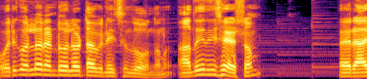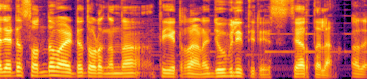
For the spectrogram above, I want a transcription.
ഒരു കൊല്ലം രണ്ട് കൊല്ലമായിട്ട് അഭിനയിച്ചെന്ന് തോന്നുന്നു. അതിന് ശേഷം രാജേട്ടൻ സ്വന്തമായിട്ട് തുടങ്ങുന്ന തിയേറ്ററാണ് ജൂബിലി തിയേറ്റേഴ്സ് ചേർത്തല. അതെ.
